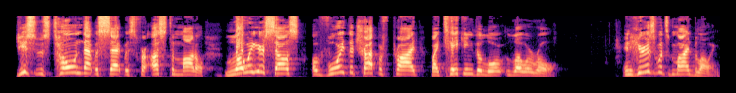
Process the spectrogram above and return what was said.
Jesus' tone that was set was for us to model. Lower yourselves, avoid the trap of pride by taking the lower role. And here's what's mind blowing.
